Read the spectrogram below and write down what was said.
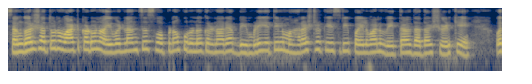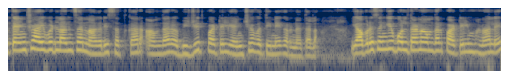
संघर्षातून वाट काढून आईवडिलांचं स्वप्न पूर्ण करणाऱ्या बेंबळे येथील महाराष्ट्र केसरी पैलवान वेताळ दादा शेळके व त्यांच्या आईवडिलांचा नागरी सत्कार आमदार अभिजित पाटील यांच्या वतीने करण्यात आला. याप्रसंगी बोलताना आमदार पाटील म्हणाले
